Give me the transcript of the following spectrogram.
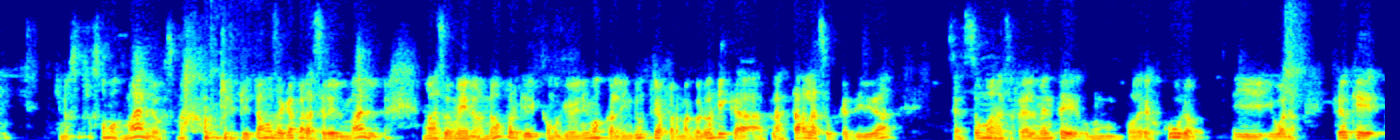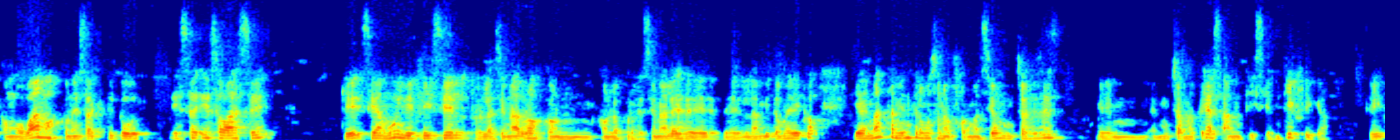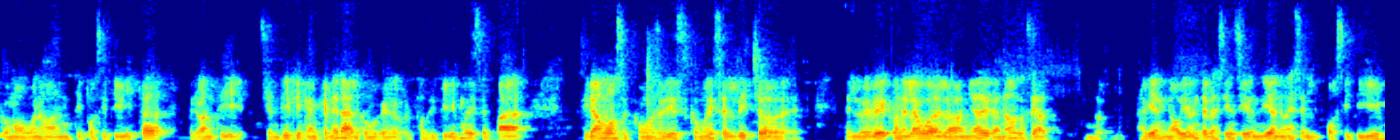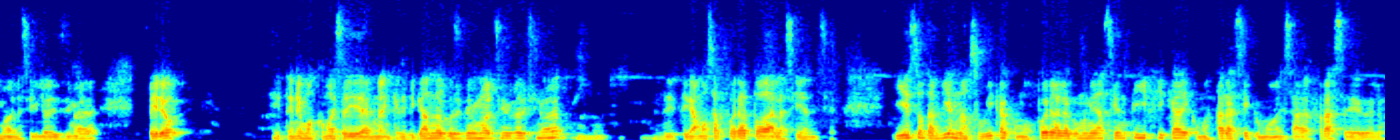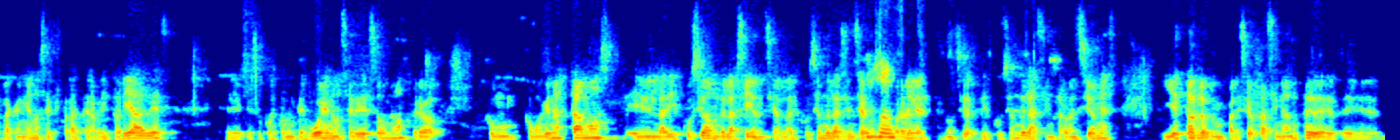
que nosotros somos malos, que, estamos acá para hacer el mal, más o menos, ¿no? Porque como que venimos con la industria farmacológica a aplastar la subjetividad, o sea, somos realmente un poder oscuro. Y, bueno, creo que como vamos con esa actitud, eso hace que sea muy difícil relacionarnos con, con los profesionales del ámbito médico y además también tenemos una formación muchas veces en, muchas materias anticientífica, ¿sí? como, bueno, antipositivista, pero anticientífica en general, como que el positivismo dice, va, tiramos, como, se dice, como dice el dicho, el bebé con el agua de la bañadera, ¿no? O sea, está bien, obviamente la ciencia hoy en día no es el positivismo del siglo XIX, pero eh, tenemos como esa idea, una, criticando el positivismo del siglo XIX, tiramos afuera toda la ciencia. Y eso también nos ubica como fuera de la comunidad científica y como estar así, como esa frase de los lacanianos extraterritoriales, eh, que supuestamente es bueno ser eso, ¿no? Pero como, como, que no estamos en la discusión de la ciencia, en la discusión de la ciencia contemporánea, en la discusión de las intervenciones. Y esto es lo que me pareció fascinante de,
